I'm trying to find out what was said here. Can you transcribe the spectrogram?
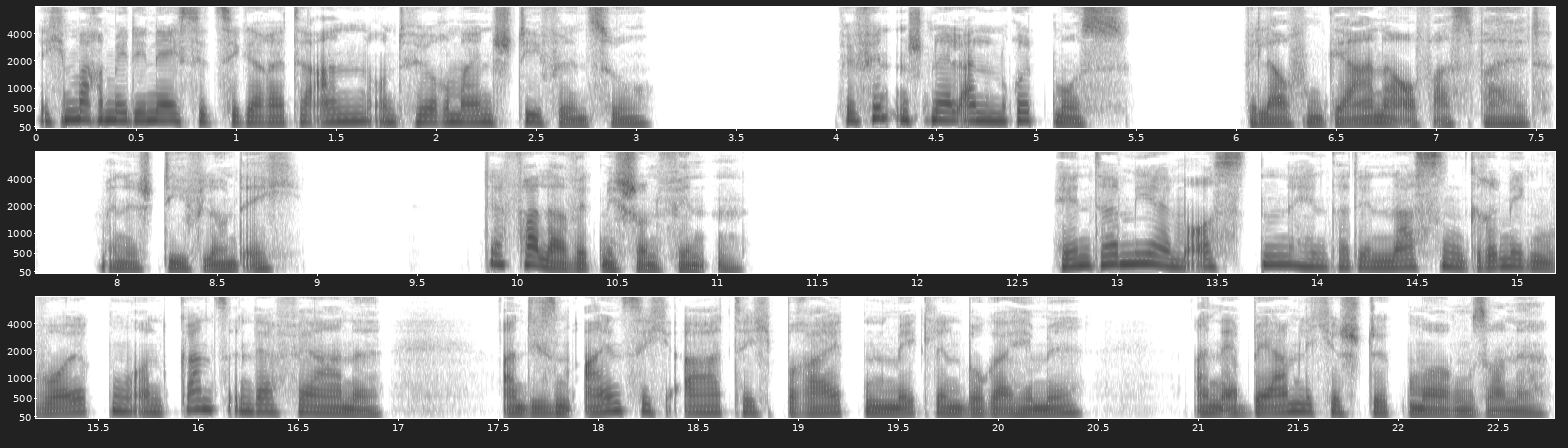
Ich mache mir die nächste Zigarette an und höre meinen Stiefeln zu. Wir finden schnell einen Rhythmus. Wir laufen gerne auf Asphalt, meine Stiefel und ich. Der Faller wird mich schon finden. Hinter mir im Osten, hinter den nassen, grimmigen Wolken und ganz in der Ferne, an diesem einzigartig breiten Mecklenburger Himmel, ein erbärmliches Stück Morgensonne.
